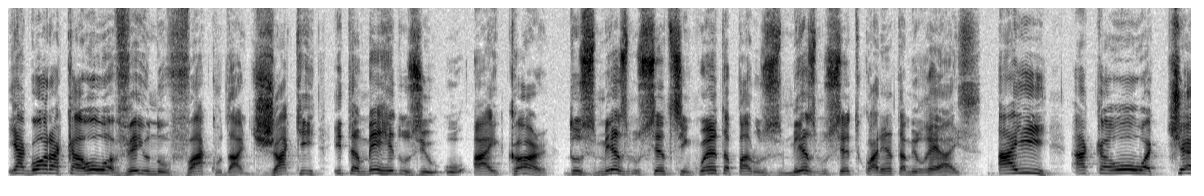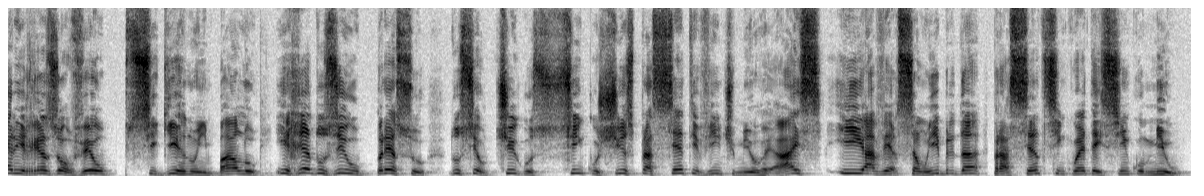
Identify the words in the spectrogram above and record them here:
E agora a Caoa veio no vácuo da Jaque e também reduziu o iCar dos mesmos 150 para os mesmos 140 mil reais. Aí a Caoa Cherry resolveu seguir no embalo e reduziu o preço do seu Tigo 5X para 120 mil reais e a versão híbrida para 155 mil.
